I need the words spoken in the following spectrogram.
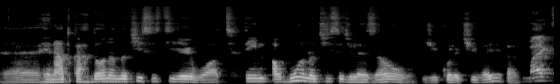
É, Renato Cardona, notícias de TJ Watt. Tem alguma notícia de lesão de coletiva aí, cara? Mike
